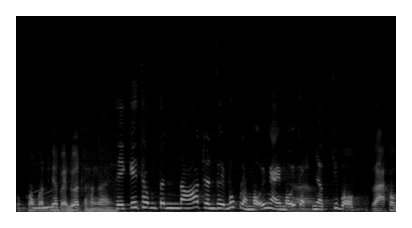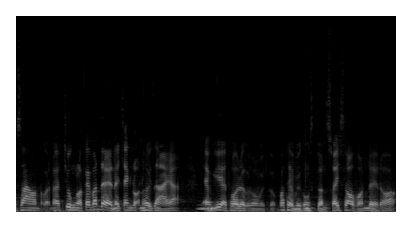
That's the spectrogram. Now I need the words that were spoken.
cũng không cần thiết phải lướt hàng ngày. Thì cái thông tin đó trên Facebook là mỗi ngày mỗi Dạ. cập nhật chứ bộ. Dạ không sao nói chung là cái vấn đề nó tranh luận hơi dài ạ. Em nghĩ là thôi được rồi có thể mình không cần xoáy sâu vào vấn đề đó.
